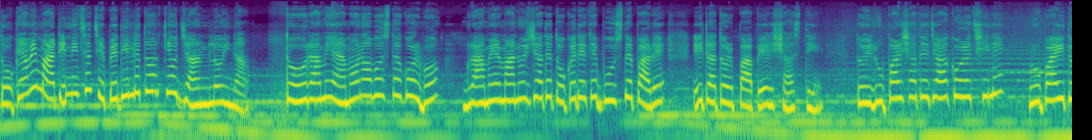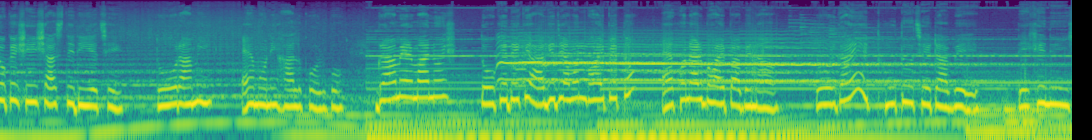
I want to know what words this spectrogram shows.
তোকে আমি মাটির নিচে চেপে দিলে তো আর কেউ জানলই না। তোর আমি এমন অবস্থা করব, গ্রামের মানুষ যাতে তোকে দেখে বুঝতে পারে, এটা তোর পাপের শাস্তি। তুই রূপার সাথে যা করেছিলি, রূপাই তোকে সেই শাস্তি দিয়েছে। তোর আমি এমনই হাল করব। গ্রামের মানুষ তোকে দেখে আগে যেমন ভয় পেত, এখন আর ভয় পাবে না। তোর গায়ে থুতু ছেটাবে। দেখে নিস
